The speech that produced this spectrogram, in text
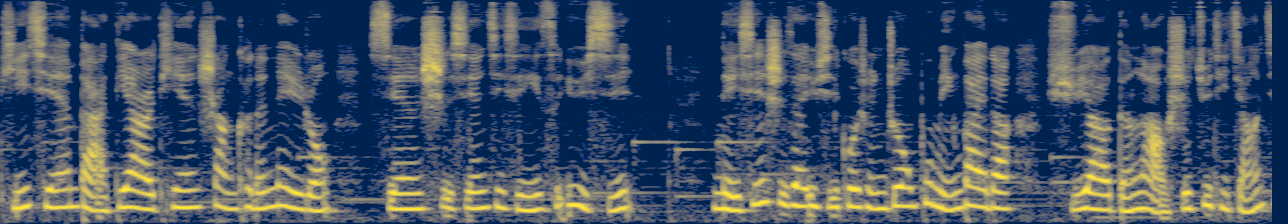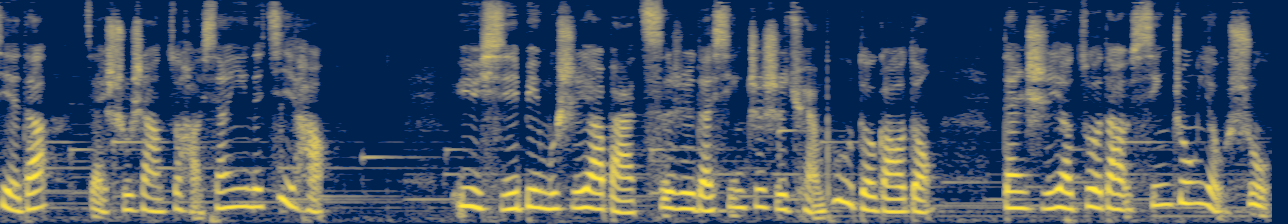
提前把第二天上课的内容先事先进行一次预习。哪些是在预习过程中不明白的，需要等老师具体讲解的，在书上做好相应的记号。预习并不是要把次日的新知识全部都搞懂。但是要做到心中有数，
